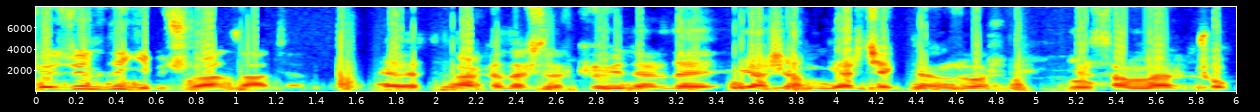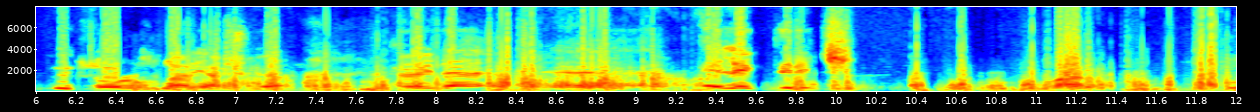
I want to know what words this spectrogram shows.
çözüldü gibi şu an zaten. evet arkadaşlar köylerde yaşam gerçekten zor. İnsanlar çok büyük zorluklar yaşıyor. Köyde e, elektrik var, su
